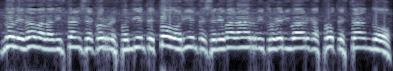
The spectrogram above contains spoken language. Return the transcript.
No le daba la distancia correspondiente. Todo Oriente se le va al árbitro Gary Vargas protestando.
